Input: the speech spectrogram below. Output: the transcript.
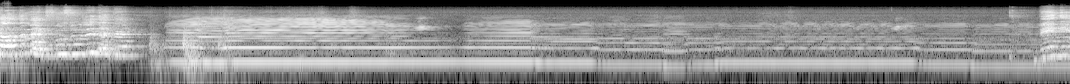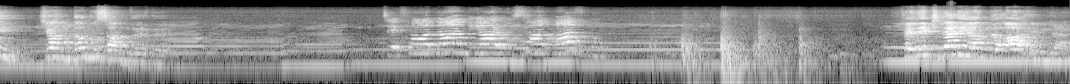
yardım et Fuzuli dedi. Beni candan usandırdı. Cefadan yar usanmaz mı? Felekler yandı ahimden.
